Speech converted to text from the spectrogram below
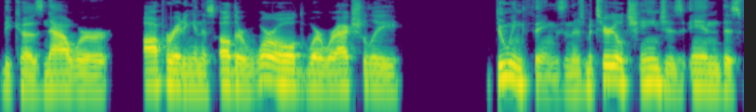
because now we're operating in this other world where we're actually doing things and there's material changes in this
